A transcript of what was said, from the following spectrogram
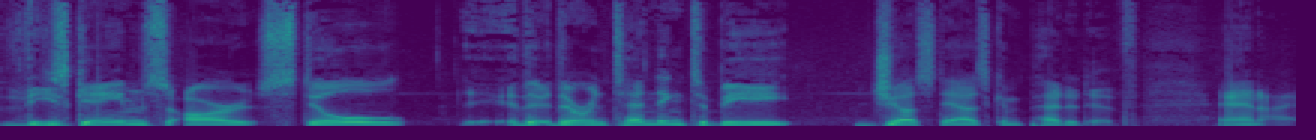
these games are still they're intending to be just as competitive. And I,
